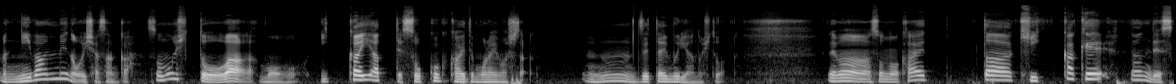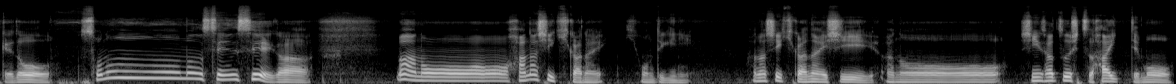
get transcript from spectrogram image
ま、2番目のお医者さんか。その人はもう1回会って即刻変えてもらいました。うん、絶対無理、あの人は。で、まあ、その変えたきっかけなんですけど、その、まあ、先生が、まあ、あの、話聞かない、基本的に。話聞かないし、あの、診察室入っても、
